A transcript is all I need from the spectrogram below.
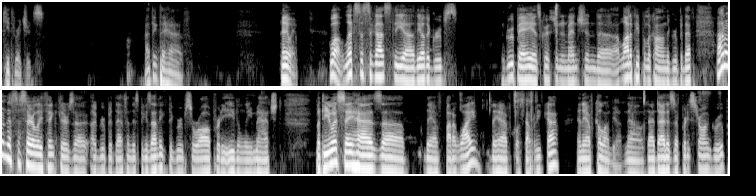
Keith Richards. I think they have. Anyway, well, let's discuss the uh, the other groups. Group A, as Christian had mentioned, uh, a lot of people are calling the group of death. I don't necessarily think there's a, a group of death in this because I think the groups are all pretty evenly matched. But the USA has uh, they have Paraguay, they have Costa Rica, and they have Colombia. Now that that is a pretty strong group.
